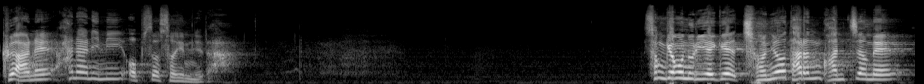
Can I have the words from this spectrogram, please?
그 안에 하나님이 없어서입니다. 성경은 우리에게 전혀 다른 관점의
